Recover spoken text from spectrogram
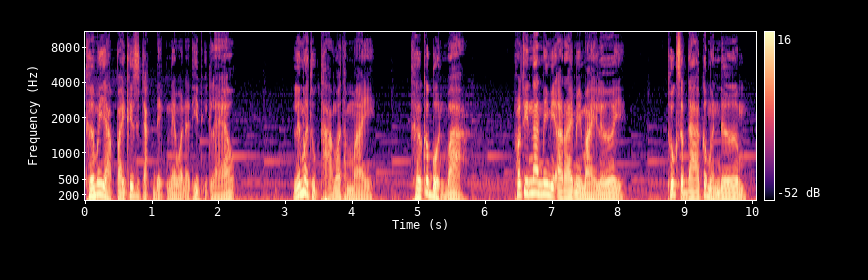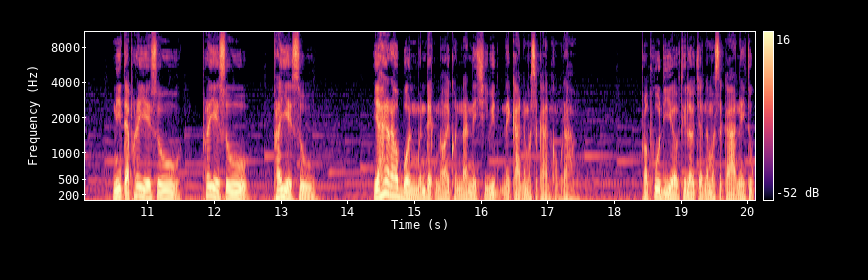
เธอไม่อยากไปคริสตจักรเด็กในวันอาทิตย์อีกแล้ว และเมื่อถูกถามว่าทำไม เธอก็บ่นว่า เพราะที่นั่นไม่มีอะไรใหม่ ๆ เลย ทุกสัปดาห์ก็เหมือนเดิมมีแต่พระเยซู พระเยซู พระเยซู อย่าให้เราบ่นเหมือนเด็กน้อยคนนั้นในชีวิตในการนมัสการของเรา เพราะผู้เดียวที่เราจะนมัสการในทุก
